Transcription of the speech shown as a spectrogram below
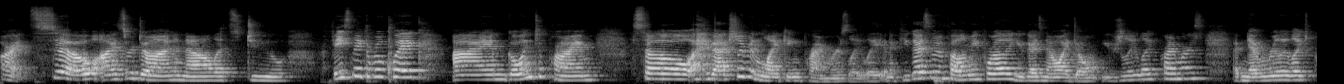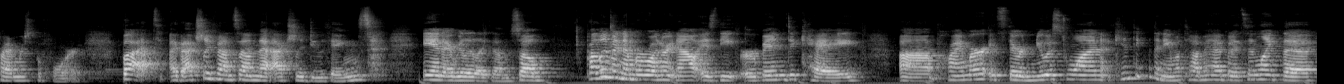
All right, so eyes are done and now let's do face makeup real quick. I'm going to prime. So I've actually been liking primers lately. And if you guys have been following me for a while, you guys know I don't usually like primers. I've never really liked primers before, but I've actually found some that actually do things and I really like them. So probably my number one right now is the Urban Decay uh, primer. It's their newest one. I can't think of the name off the top of my head, but it's in like the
